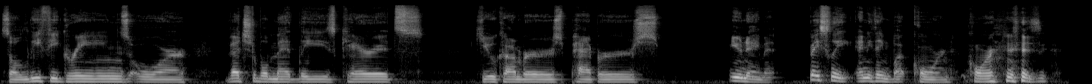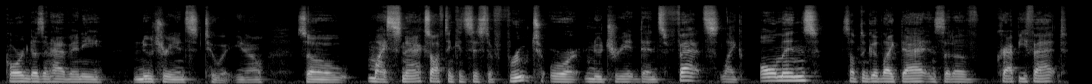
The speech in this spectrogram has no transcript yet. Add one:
So leafy greens or vegetable medleys, carrots, cucumbers, peppers, you name it. Basically anything but corn. Corn is corn doesn't have any nutrients to it, you know. So my snacks often consist of fruit or nutrient dense fats like almonds, something good like that instead of crappy fat.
